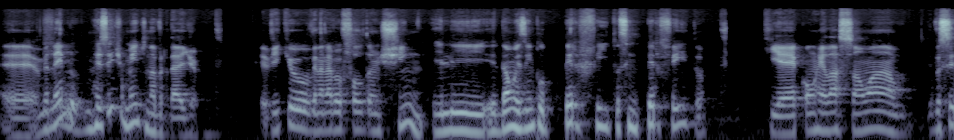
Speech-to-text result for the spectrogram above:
É, eu me lembro, recentemente, na verdade, eu vi que o Venerável Fulton Sheen, ele, ele dá um exemplo perfeito, assim, perfeito que é com relação a você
